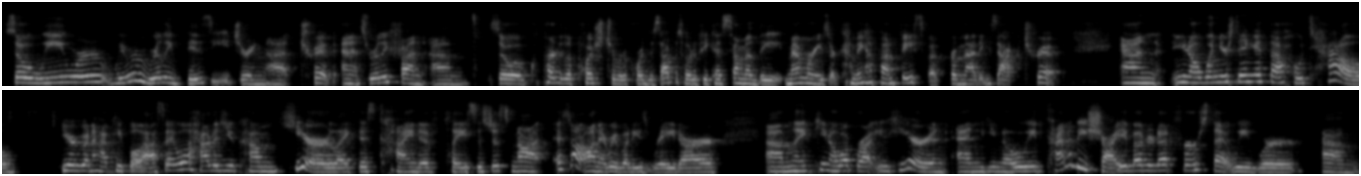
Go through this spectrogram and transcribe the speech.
So we were we were really busy during that trip and it's really fun um, so part of the push to record this episode is because some of the memories are coming up on facebook from that exact trip. And you know when you're staying at the hotel you're going to have people ask, well, how did you come here? Like this kind of place is just not, it's not on everybody's radar. Um, like, you know, what brought you here? And, and, you know, we'd kind of be shy about it at first that we were um,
